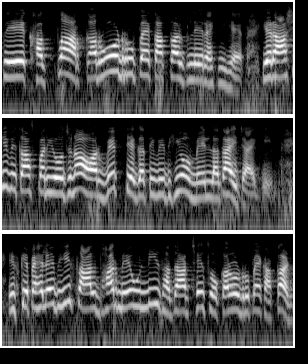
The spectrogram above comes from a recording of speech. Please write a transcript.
से एक हज़ार करोड़ रुपए का कर्ज ले रही है। यह राशि विकास परियोजना और वित्तीय गतिविधियों में लगाई जाएगी। इसके पहले भी साल भर में उन्नीस हज़ार छह सौ करोड़ रुपए का कर्ज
